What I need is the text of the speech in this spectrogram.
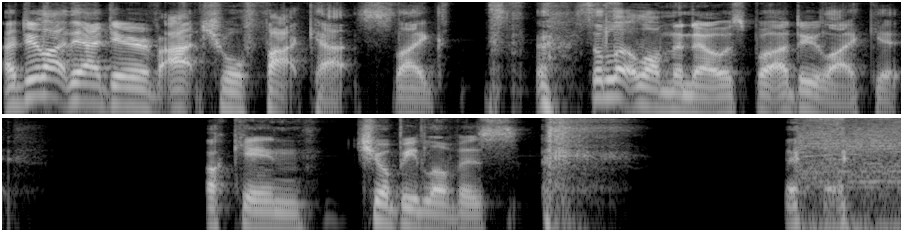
I do like the idea of actual fat cats. Like, it's a little on the nose, but I do like it. Fucking chubby lovers.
